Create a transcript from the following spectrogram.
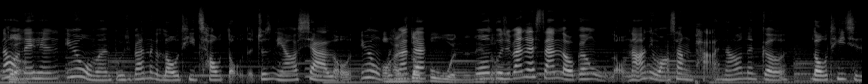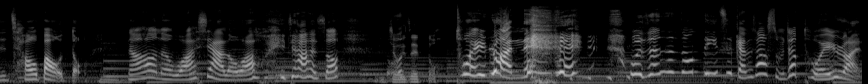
然后我那天，因为我们补习班那个楼梯超陡的，就是你要下楼，因为我我还是都补习班在。我们补习。班在三楼跟五楼，然后你往上爬，然后那个楼梯其实超爆陡。嗯，然后呢，我要下楼，我要回家的时候，你就会在抖。腿软呢。我人生中第一次感受到什么叫腿软，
